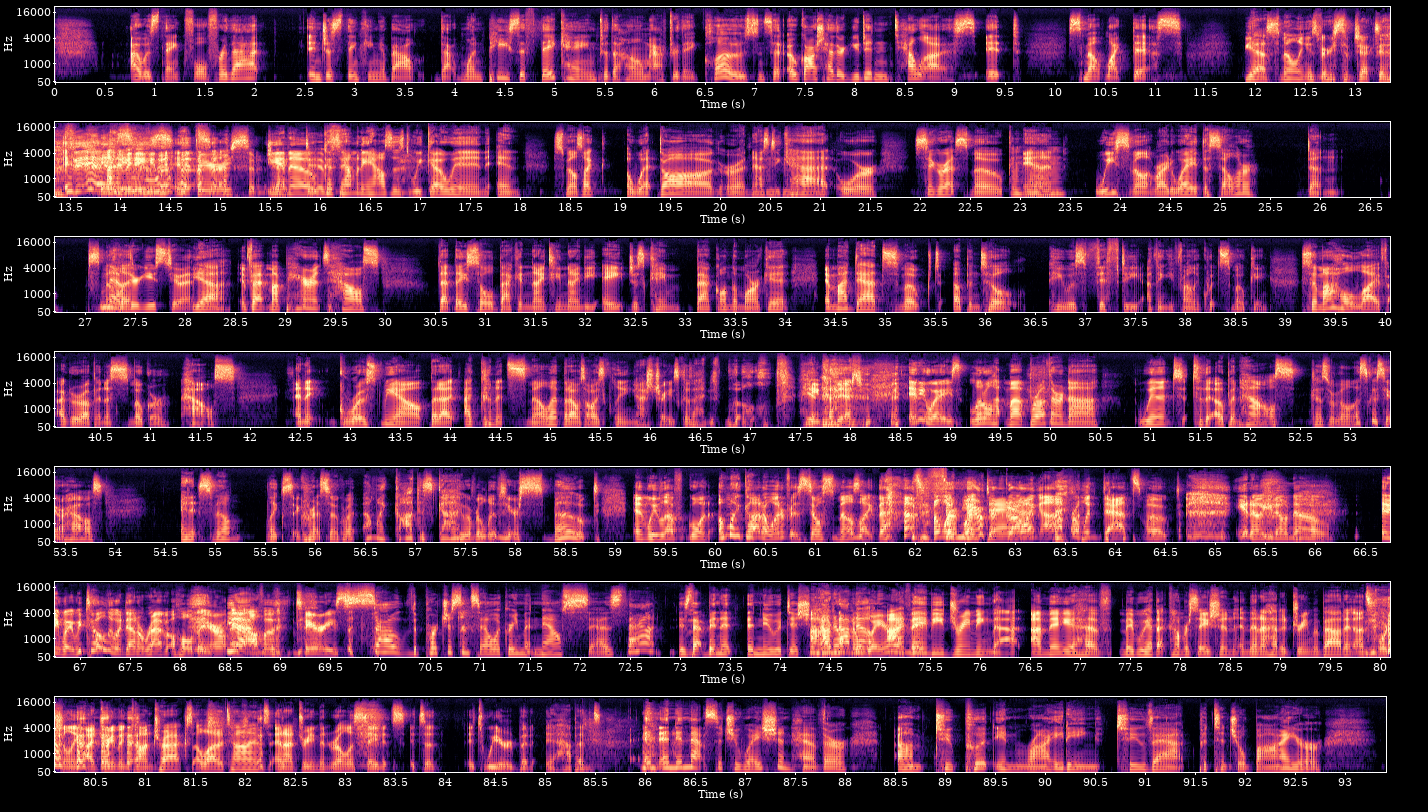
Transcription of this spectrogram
i was thankful for that and just thinking about that one piece if they came to the home after they closed and said oh gosh heather you didn't tell us it smelt like this yeah, smelling is very subjective. It is. I mean, It is very uh, You know, subjective. because how many houses do we go in and smells like a wet dog or a nasty Mhm. cat or cigarette smoke, Mhm. and we smell it right away. The seller doesn't smell no it. they're used to it Yeah. In fact, my parents' house that they sold back in 1998 just came back on the market, and my dad smoked up until he was 50. I think he finally quit smoking. So my whole life, I grew up in a smoker house. And it grossed me out, but I, I couldn't smell it. But I was always cleaning ashtrays because I just hated the ashtray. Anyways, little my brother and I went to the open house because we're going. Let's go see our house, and it smelled like cigarette smoke. We're like, oh my god, this guy whoever lives here smoked, and we left going, oh my god, I wonder if it still smells like that from, when we were growing up, from when Dad smoked. You know, you don't know. Anyway, we totally went down a rabbit hole there and Yeah. off of Terry's. So the purchase and sale agreement now says that. Has that been a, a new addition? I I'm don't know. aware I may it. be dreaming that. I may have maybe we had that conversation and then I had a dream about it. Unfortunately, I dream in contracts a lot of times and I dream in real estate. It's it's a it's weird, but it happens. and, and in that situation, Heather, um, to put in writing to that potential buyer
